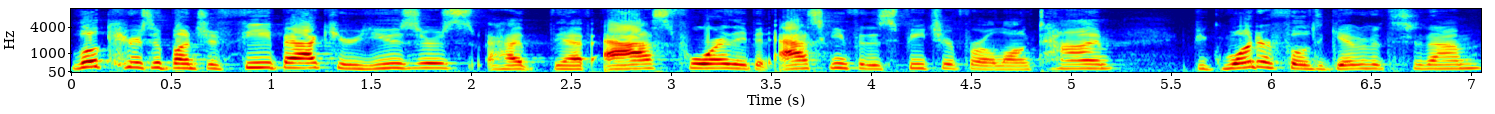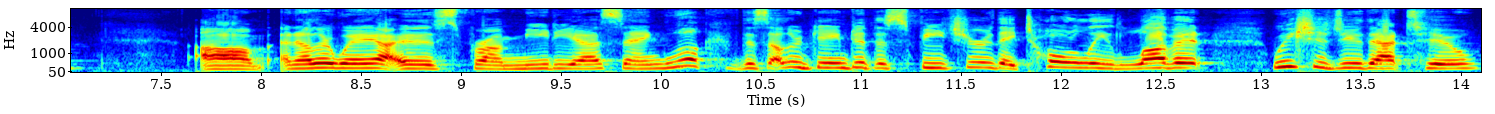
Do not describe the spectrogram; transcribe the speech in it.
look, here's a bunch of feedback your users have, have asked for. They've been asking for this feature for a long time. It'd be wonderful to give it to them. Um, another way is from media saying, look, this other game did this feature, they totally love it, we should do that too.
